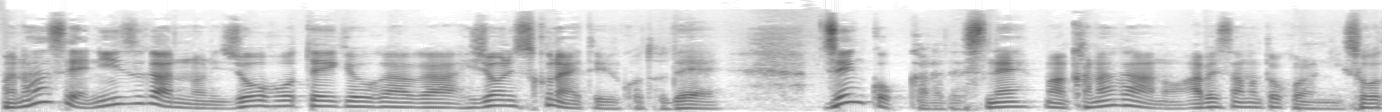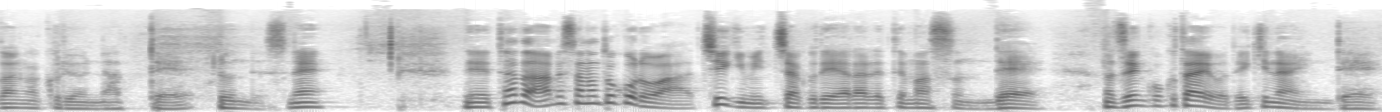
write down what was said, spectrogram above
まあ、なんせニーズがあるのに情報提供側が非常に少ないということで、全国からですね、まあ、神奈川の安倍さんのところに相談が来るようになっているんですね。でただ、安倍さんのところは地域密着でやられてますんで、まあ、全国対応できないんで、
